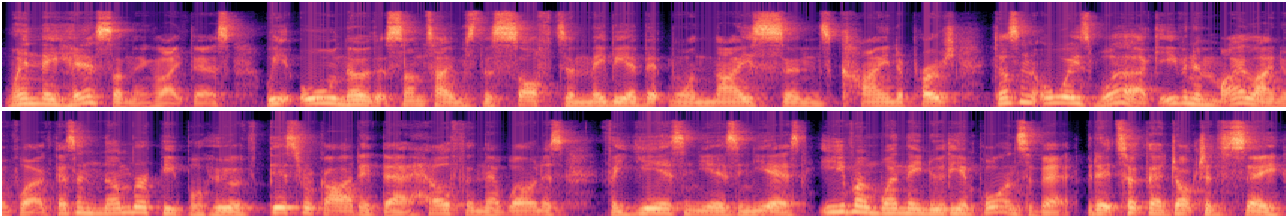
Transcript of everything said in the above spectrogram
when they hear something like this. We all know that sometimes the soft and maybe a bit more nice and kind approach doesn't always work. Even in my line of work, there's a number of people who have disregarded their health and their wellness for years and years and years, even when they knew the importance of it. But it took their doctor to say,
